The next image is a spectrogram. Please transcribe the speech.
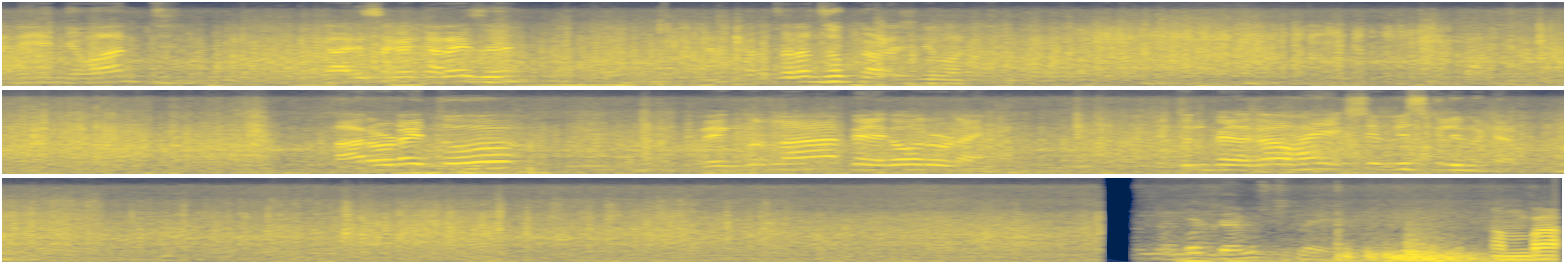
आणि निवांत गाडी सगळं करायचं. आणि परत जरा झोप काढायची निवांत. हा रोड आहे तो. वेंगुर्ला बेळगाव रोड आहे. इथून बेळगाव हा एकशे वीस किलोमीटर. बट डॅमेज नाही. आंबा.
